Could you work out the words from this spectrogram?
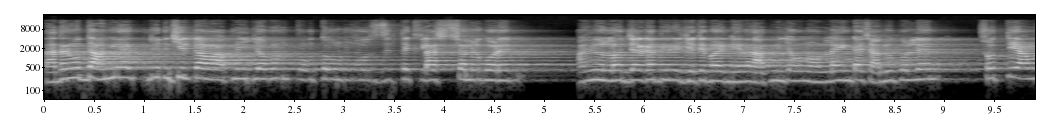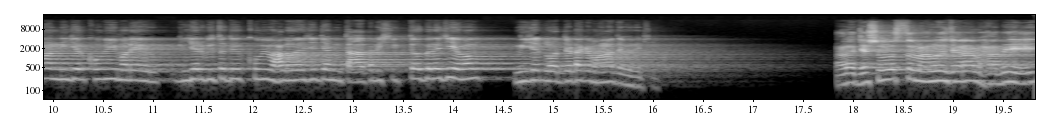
তাদের মধ্যে আমি একজন ছিলাম। আপনি যখন ১ম মসজিদে ক্লাস চালু করেন, আমিও লজ্জার খাতিরে যেতে পারিনি। এবার আপনি যখন অনলাইনটা চালু করলেন, সত্যি আমার নিজের খুবই মানে নিজের ভিতর থেকে খুবই ভালো হয়েছে যে আমি তাড়াতাড়ি শিখতেও পেরেছি এবং নিজের লজ্জাটাকে ভাঙাতে পেরেছি। তাহলে যে সমস্ত মানুষ যারা ভাবে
